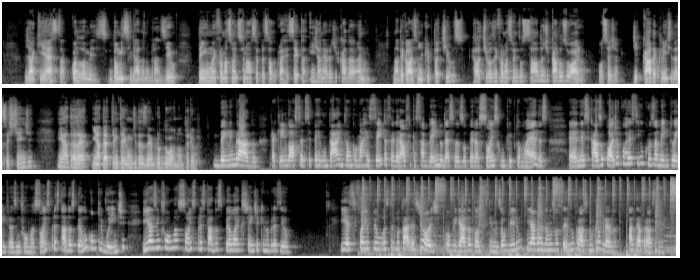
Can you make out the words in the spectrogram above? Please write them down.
já que esta, quando domiciliada no Brasil, tem uma informação adicional a ser prestada para a Receita em janeiro de cada ano, na declaração de criptoativos, relativas às informações do saldo de cada usuário, ou seja, de cada cliente dessa exchange, em até, em até 31 de dezembro do ano anterior. Bem lembrado. Para quem gosta de se perguntar, então, como a Receita Federal fica sabendo dessas operações com criptomoedas, é, nesse caso, pode ocorrer sim o um cruzamento entre as informações prestadas pelo contribuinte e as informações prestadas pela exchange aqui no Brasil. E esse foi o Pílulas Tributárias de hoje. Obrigada a todos que nos ouviram e aguardamos vocês no próximo programa. Até a próxima!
